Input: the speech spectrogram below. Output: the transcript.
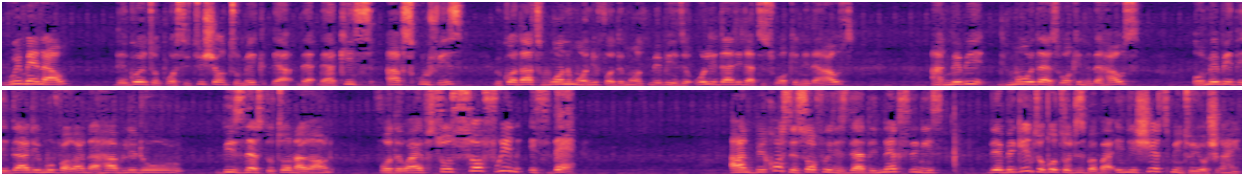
women now they go into prostitution to make their, their their kids have school fees because that's one money for the month. Maybe it's the only daddy that is working in the house and maybe the mother is working in the house or maybe the daddy move around and have little business to turn around for the wife. So suffering is there. And because the suffering is there the next thing is they begin to go to this Baba, initiate me into your shrine.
